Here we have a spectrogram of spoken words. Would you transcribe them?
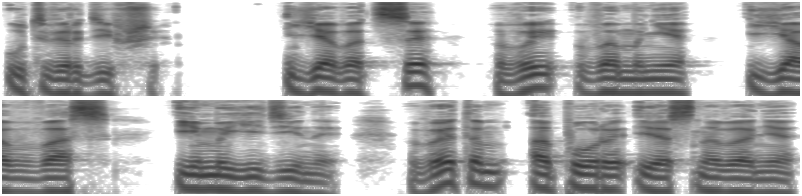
утвердивши. «Я в Отце, вы во мне, я в вас, и мы едины». В этом опора и основание,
